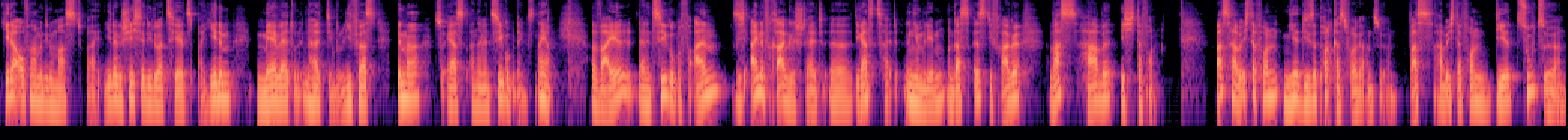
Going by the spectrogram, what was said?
jeder Aufnahme, die du machst, bei jeder Geschichte, die du erzählst, bei jedem Mehrwert und Inhalt, den du lieferst, immer zuerst an deine Zielgruppe denkst? Naja, weil deine Zielgruppe vor allem sich eine Frage stellt äh, die ganze Zeit in ihrem Leben und das ist die Frage, was habe ich davon? Was habe ich davon, mir diese Podcast-Folge anzuhören? Was habe ich davon, dir zuzuhören?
